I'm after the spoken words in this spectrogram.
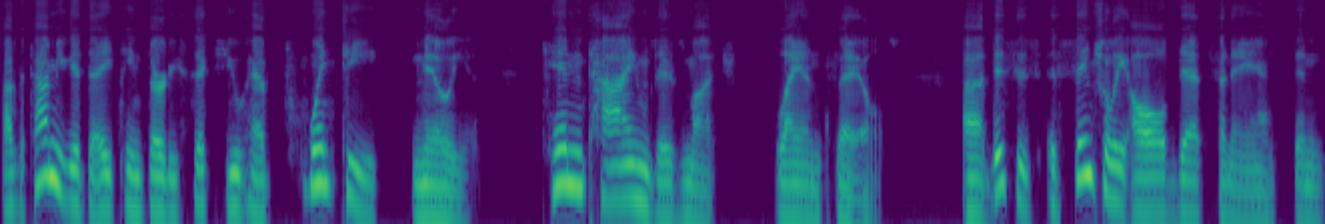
By the time you get to 1836, you have 20 million, 10 times as much land sales. Uh, this is essentially all debt financed, and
